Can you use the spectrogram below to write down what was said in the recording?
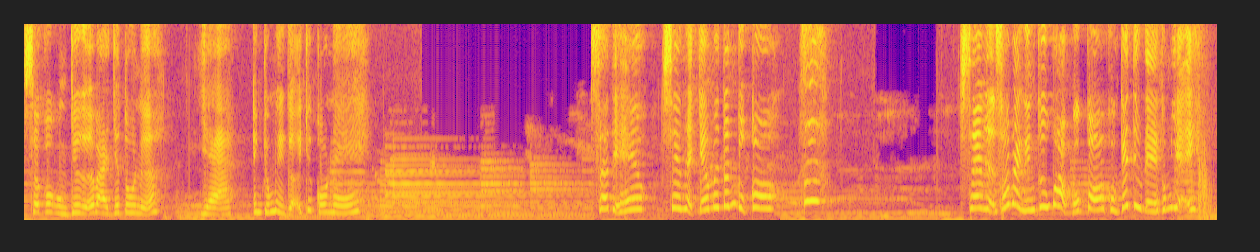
Sao cô còn chưa gửi bài cho tôi nữa? Dạ em chuẩn bị gửi cho cô nè. Sao thì heo? Sao em lại chơi máy tính của cô? Hả? Sao em lại xóa bài nghiên cứu khoa học của cô? Còn cái tiêu đề cũng vậy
